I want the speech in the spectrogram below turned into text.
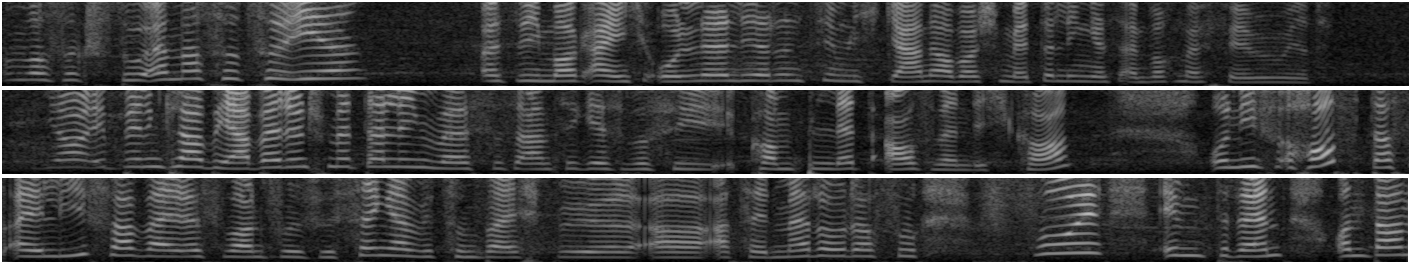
Und was sagst du immer so zu ihr? Also ich mag eigentlich alle Lieder ziemlich gerne, aber Schmetterling ist einfach mein Favorite. Ja, ich bin glaube ich auch bei den Schmetterlingen, weil es das einzige ist, was ich komplett auswendig kann. Und ich hoffe, dass Eilifa, weil es waren voll viele Sänger, wie zum Beispiel äh, Azad Mero oder so, voll im Trend. Und dann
